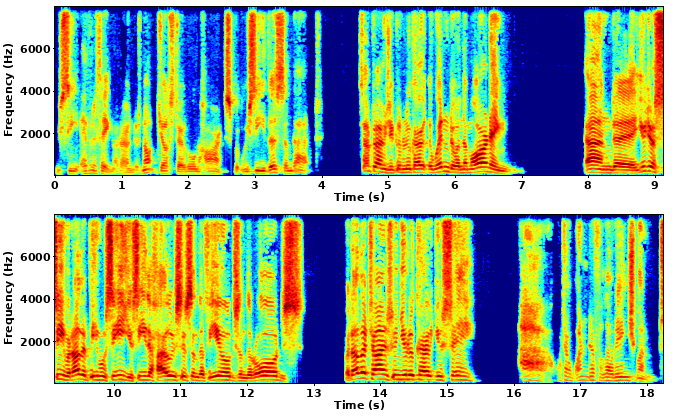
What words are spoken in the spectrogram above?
we see everything around us, not just our own hearts, but we see this and that. Sometimes you can look out the window in the morning and uh, you just see what other people see. You see the houses and the fields and the roads. But other times when you look out, you say, ah, what a wonderful arrangement.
